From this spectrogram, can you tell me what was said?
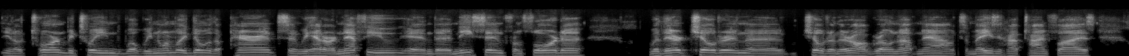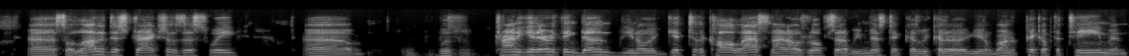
you know, torn between what we normally do with our parents, and we had our nephew and uh, niece in from Florida with their children. Uh, children, they're all grown up now. It's amazing how time flies. Uh, so a lot of distractions this week. Was trying to get everything done, you know, get to the call last night. I was real upset we missed it because we could have, you know, wanted to pick up the team and,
